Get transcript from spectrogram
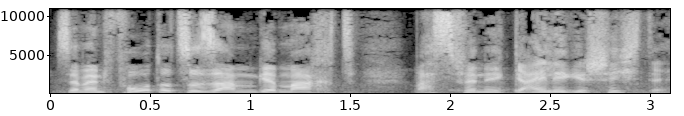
Sie haben ein Foto zusammen gemacht. Was für eine geile Geschichte.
